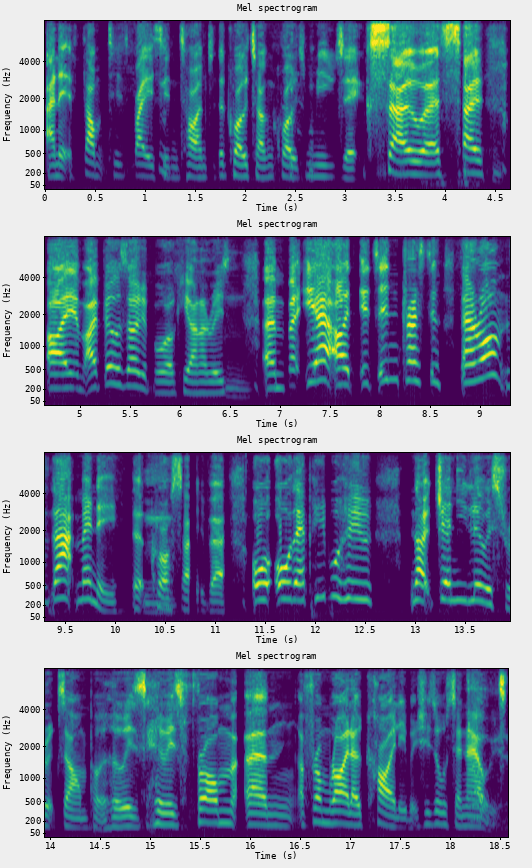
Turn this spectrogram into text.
and it thumped his bass in time to the quote unquote music. So, uh, so I am, I feel sorry for Keanu Reeves. Um, but yeah, I, it's interesting. There aren't that many that cross over, or or there are people who, like Jenny Lewis, for example, who is who is from um from Rilo Kiley, but she's also now Oh, yes.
